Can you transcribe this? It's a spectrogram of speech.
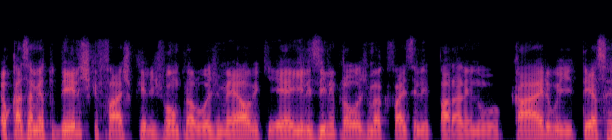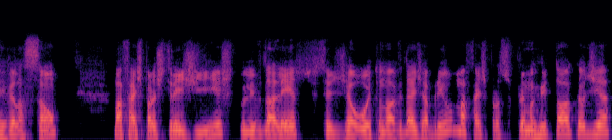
é o casamento deles que faz com que eles vão para a lua de mel e que é, eles irem para a lua de mel que faz ele pararem no Cairo e ter essa revelação. Uma festa para os três dias do livro da lei, seja dia 8, 9 e 10 de abril, uma festa para o Supremo Ritual, que é o dia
